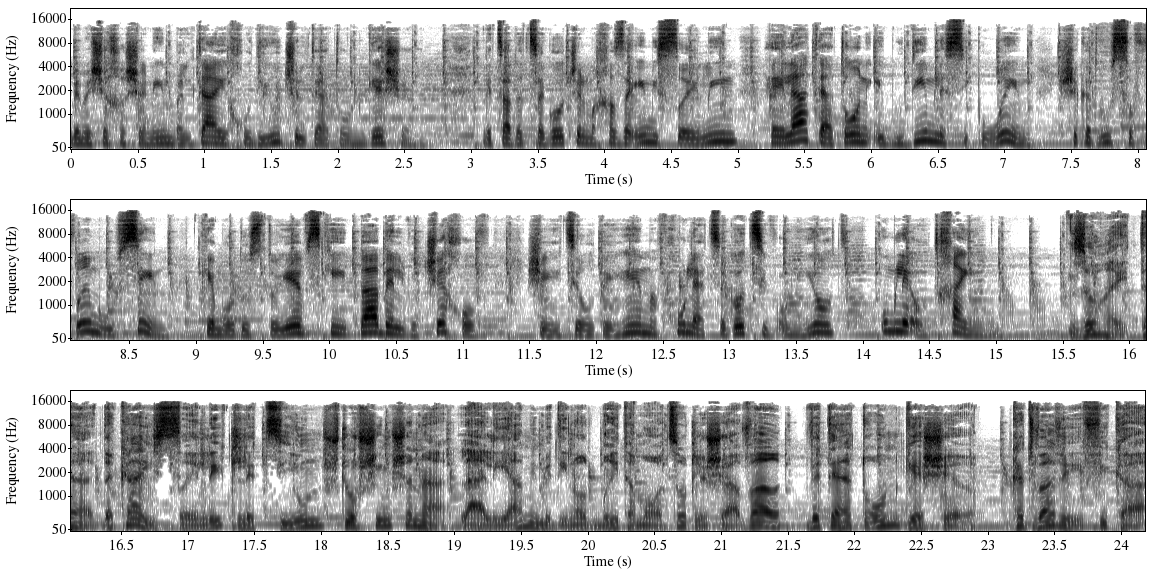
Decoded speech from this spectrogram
במשך השנים בלטה הייחודיות של תיאטרון גשר. לצד הצגות של מחזאים ישראלים, העלה התיאטרון עיבודים לסיפורים שכתבו סופרים רוסים, כמו דוסטויבסקי, באבל וצ'כוב, שיצירותיהם הפכו להצגות צבעוניות ומלאות חיים. זו הייתה דקה ישראלית לציון 30 שנה לעלייה ממדינות ברית המועצות לשעבר ותיאטרון גשר. כתבה והפיקה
